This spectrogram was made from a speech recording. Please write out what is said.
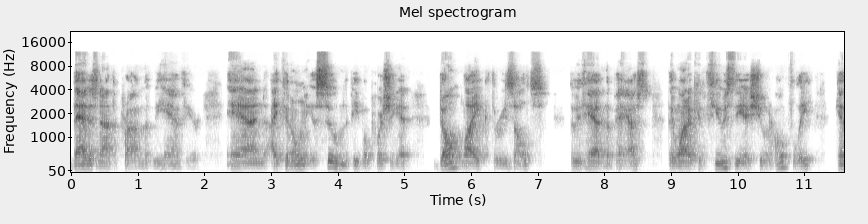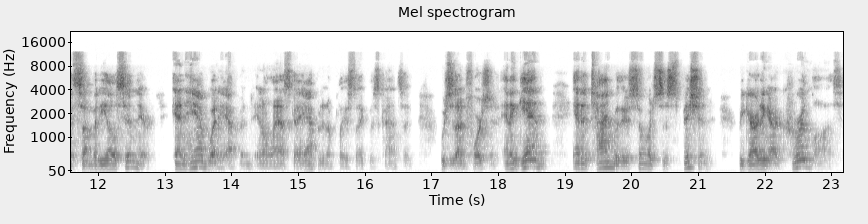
That is not the problem that we have here. And I can only assume the people pushing it don't like the results that we've had in the past. They want to confuse the issue and hopefully get somebody else in there and have what happened in Alaska happen in a place like Wisconsin, which is unfortunate. And again, at a time where there's so much suspicion regarding our current laws,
